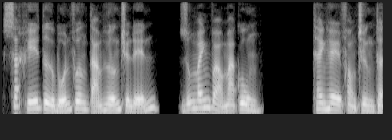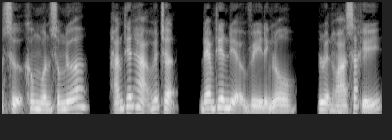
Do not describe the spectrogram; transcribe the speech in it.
sát khí từ bốn phương tám hướng truyền đến, dũng mãnh vào ma cung. Thành hề phỏng trừng thật sự không muốn sống nữa, hắn thiết hạ huyết trận, đem thiên địa vì đỉnh lô, luyện hóa sát khí,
